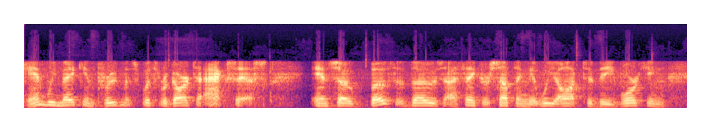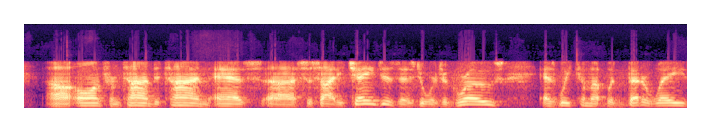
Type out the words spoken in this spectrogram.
Can we make improvements with regard to access? And so both of those, I think, are something that we ought to be working on from time to time as uh, society changes, as Georgia grows, as we come up with better ways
